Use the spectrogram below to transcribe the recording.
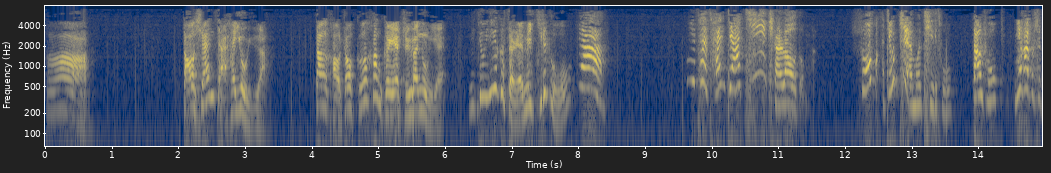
啊，到现在还犹豫啊？党号找各行各业支援农业，你就一个字也没记住呀？你才参加几天劳动啊？说话就这么提粗？当初你还不是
